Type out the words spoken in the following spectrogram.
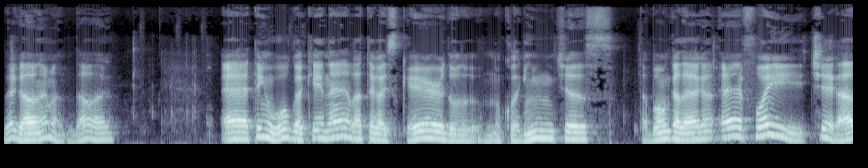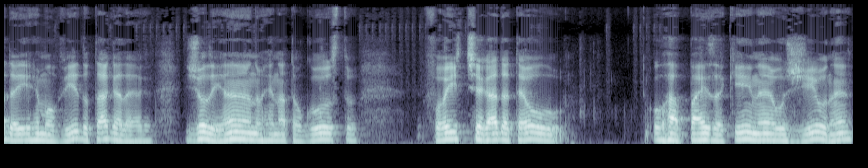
Legal, né, mano? Da hora. É, tem o Hugo aqui, né? Lateral esquerdo no Corinthians. Tá bom, galera? É, foi tirado aí, removido, tá, galera? Juliano, Renato Augusto. Foi tirado até o, o rapaz aqui, né? O Gil, né?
